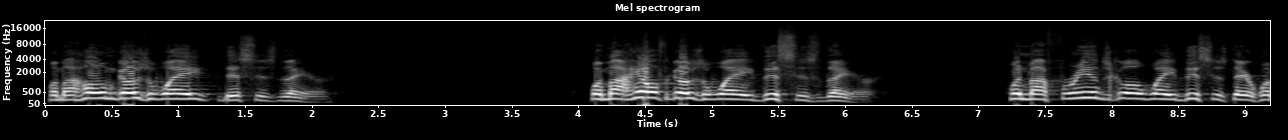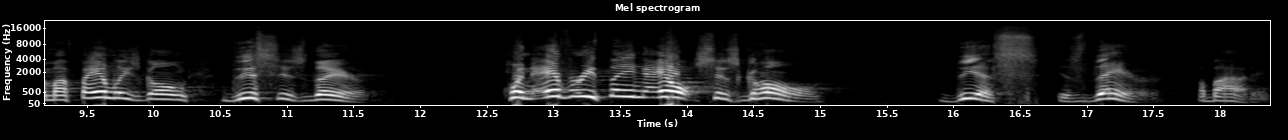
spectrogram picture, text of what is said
When my home goes away, this is there. When my health goes away, this is there. When my friends go away, this is there. When my family's gone, this is there. When everything else is gone, this is there abiding.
